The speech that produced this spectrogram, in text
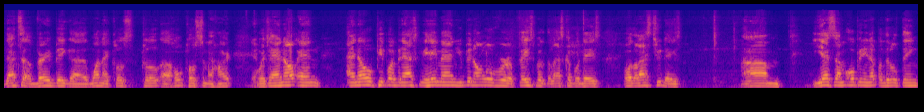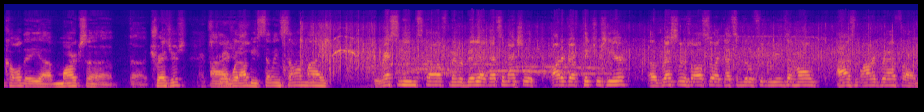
that's a very big uh, one I close, close uh, hold close to my heart, Yeah. which I know and I know people have been asking me, "Hey man, you've been all over Facebook the last couple of days or the last two days." Um, yes, I'm opening up a little thing called a uh, Mark's uh, uh, Treasures, Mark's uh, Treasures. where I'll be selling some of my wrestling stuff, memorabilia. I got some actual autograph pictures here of wrestlers. Also, I got some little figurines at home. I have some autograph uh,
